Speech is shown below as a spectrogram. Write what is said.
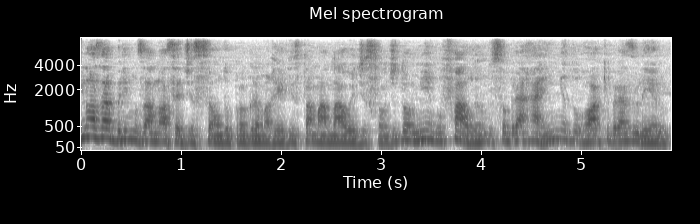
nós abrimos a nossa edição do programa Revista Manaus, edição de domingo, falando sobre a rainha do rock brasileiro.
